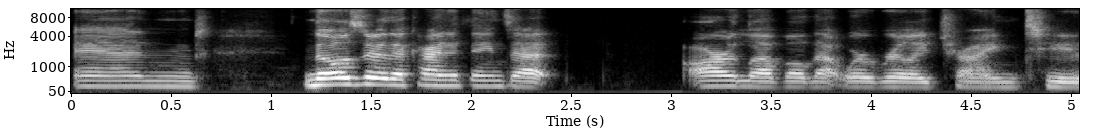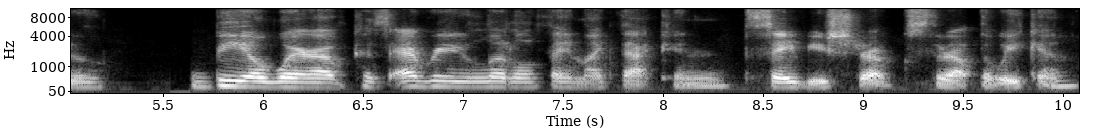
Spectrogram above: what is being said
And those are the kind of things at our level that we're really trying to be aware of because every little thing like that can save you strokes throughout the weekend.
